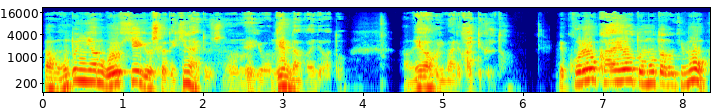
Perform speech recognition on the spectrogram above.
あの本当にあの、ご用聞き営業しかできないと、うちの営業は現段階ではと。あの、笑顔振りまいて帰ってくると。で、これを変えようと思った時も、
